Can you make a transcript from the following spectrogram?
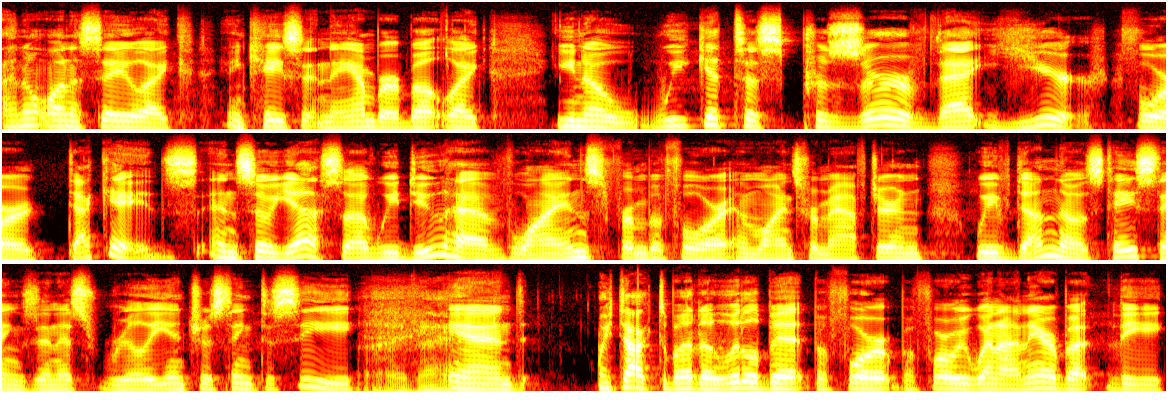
I don't want to say like encase it in amber, but like, you know, we get to preserve that year for decades. And so, yes, uh, we do have wines from before and wines from after, and we've done those tastings, and it's really interesting to see. And we talked about it a little bit before before we went on air, but the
